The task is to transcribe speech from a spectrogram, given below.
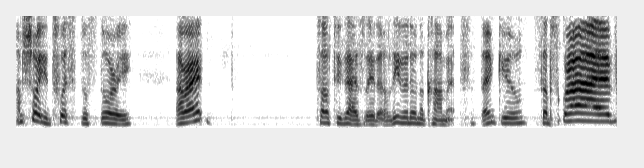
I'm sure you twist the story. All right? Talk to you guys later. Leave it in the comments. Thank you. Subscribe.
